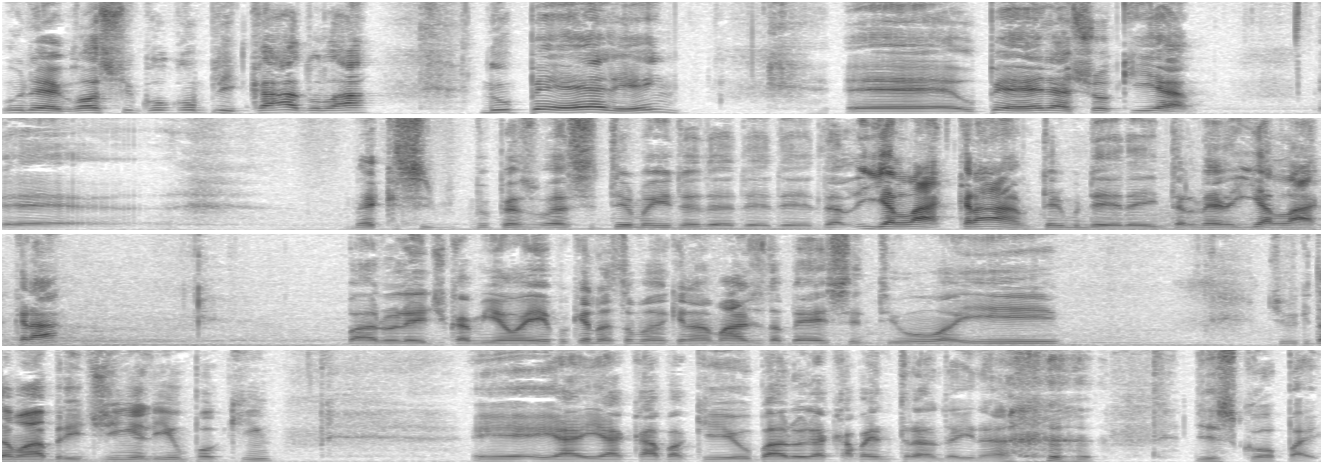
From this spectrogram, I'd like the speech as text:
o negócio ficou complicado lá no PL, hein? É, o PL achou que ia. É, como é que esse, esse termo aí de, de, de, ia lacrar, o termo da internet, ia lacrar. Barulho aí de caminhão aí, porque nós estamos aqui na margem da BR-101 aí. Tive que dar uma abridinha ali um pouquinho. E, e, aí acaba que o barulho acaba entrando aí, né? Desculpa aí.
